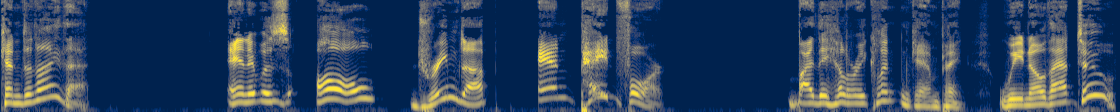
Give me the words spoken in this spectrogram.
can deny that. And it was all dreamed up and paid for by the Hillary Clinton campaign. We know that too.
